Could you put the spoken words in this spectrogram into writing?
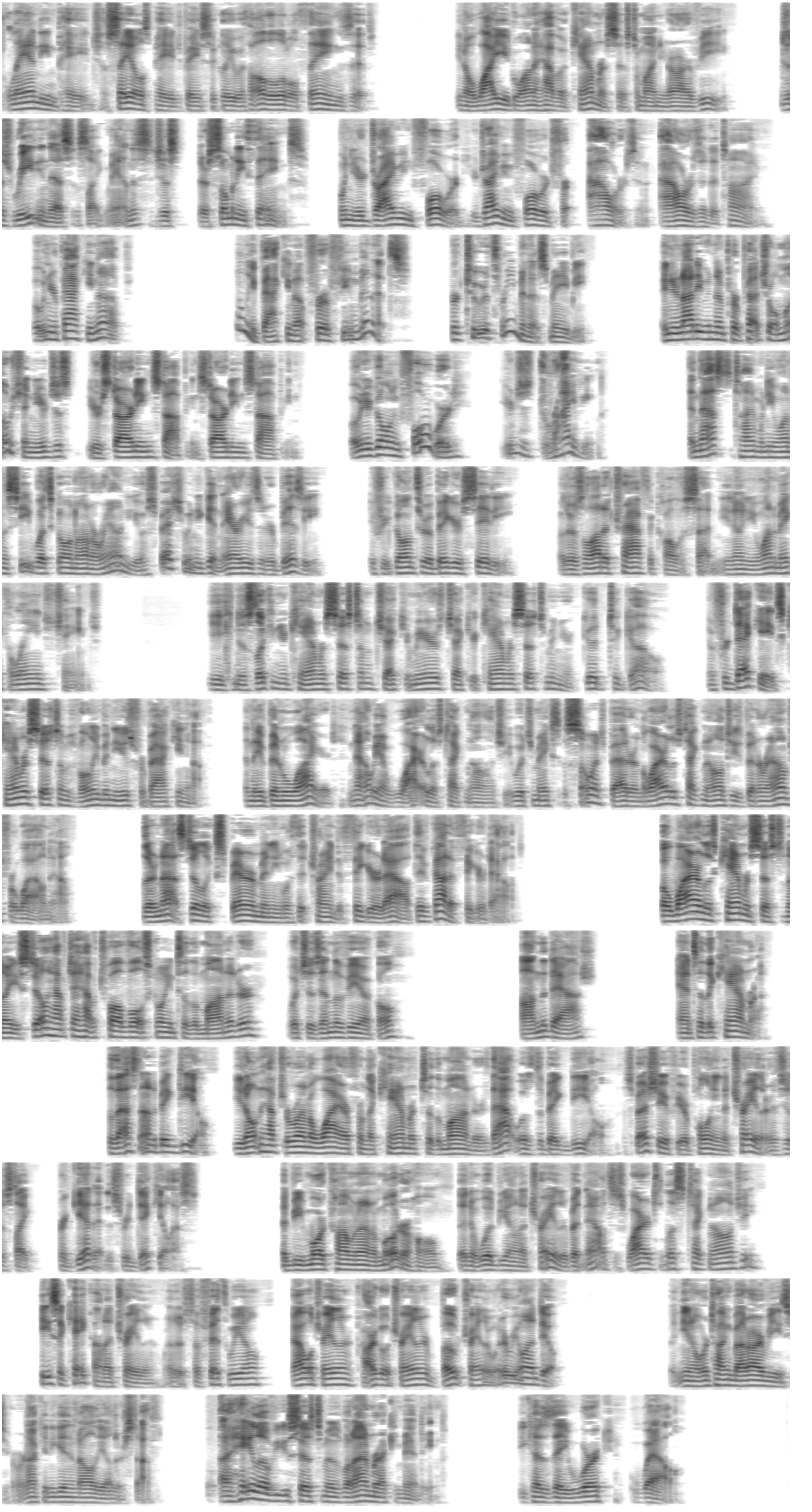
landing page, a sales page, basically with all the little things that, you know, why you'd want to have a camera system on your RV. Just reading this, it's like, man, this is just, there's so many things. When you're driving forward, you're driving forward for hours and hours at a time. But when you're backing up, you're only backing up for a few minutes, for two or three minutes, maybe. and you're not even in perpetual motion. You're just, you're starting, stopping, starting, stopping. But when you're going forward, you're just driving. And that's the time when you want to see what's going on around you, especially when you get in areas that are busy. If you're going through a bigger city or there's a lot of traffic all of a sudden, you know, and you want to make a lane change. You can just look in your camera system, check your mirrors, check your camera system, and you're good to go. And for decades, camera systems have only been used for backing up and they've been wired. Now we have wireless technology, which makes it so much better. And the wireless technology has been around for a while now. They're not still experimenting with it, trying to figure it out. They've got it figured out. A wireless camera system, though, you still have to have 12 volts going to the monitor, which is in the vehicle, on the dash, and to the camera. So that's not a big deal. You don't have to run a wire from the camera to the monitor. That was the big deal, especially if you're pulling a trailer. It's just like, forget it. It's ridiculous. It'd be more common on a motorhome than it would be on a trailer, but now it's this wireless technology. Piece of cake on a trailer, whether it's a fifth wheel, travel trailer, cargo trailer, boat trailer, whatever you want to do. But you know, we're talking about RVs here. We're not going to get into all the other stuff. A halo view system is what I'm recommending because they work well.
